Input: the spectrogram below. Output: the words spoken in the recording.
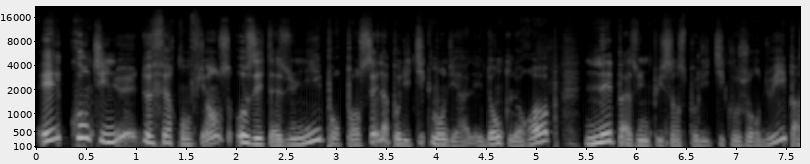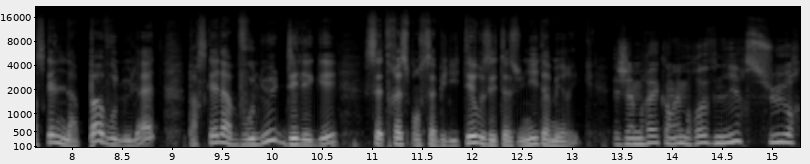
et continuent de faire confiance aux États-Unis pour penser la politique mondiale. Et donc l'Europe n'est pas une puissance politique aujourd'hui parce qu'elle n'a pas voulu l'être, parce qu'elle a voulu déléguer cette responsabilité aux États-Unis d'Amérique. J'aimerais quand même revenir sur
